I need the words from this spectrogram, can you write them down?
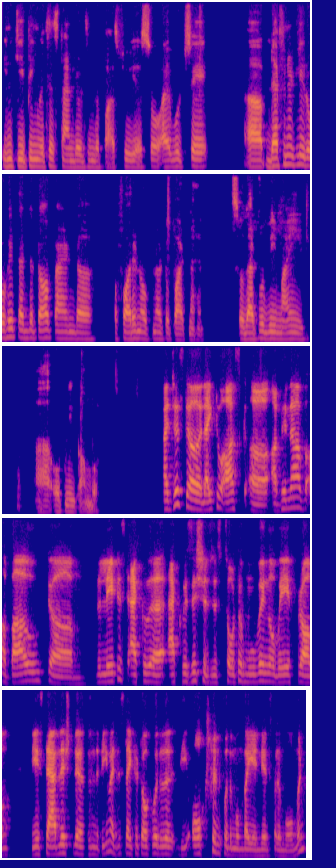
in keeping with his standards in the past few years. So I would say uh, definitely Rohit at the top and a foreign opener to partner him. So that would be my opening combo. I'd just uh, like to ask uh, Abhinav about um, the latest acqu- uh, acquisitions, just sort of moving away from the established players in the team. I'd just like to talk about the, the auction for the Mumbai Indians for a moment.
